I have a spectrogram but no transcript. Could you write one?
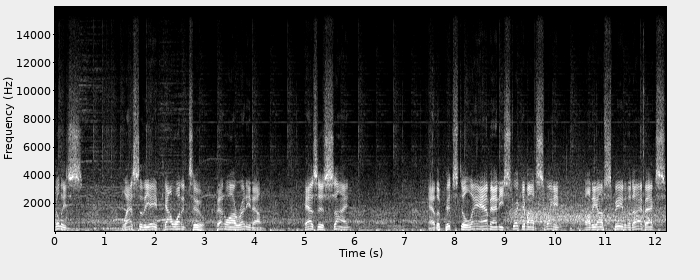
Phillies. Last of the eighth, count one and two. Benoit ready now. Has his sign. And the pitch to Lamb, and he struck him out swinging on the off speed. of the Diamondbacks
